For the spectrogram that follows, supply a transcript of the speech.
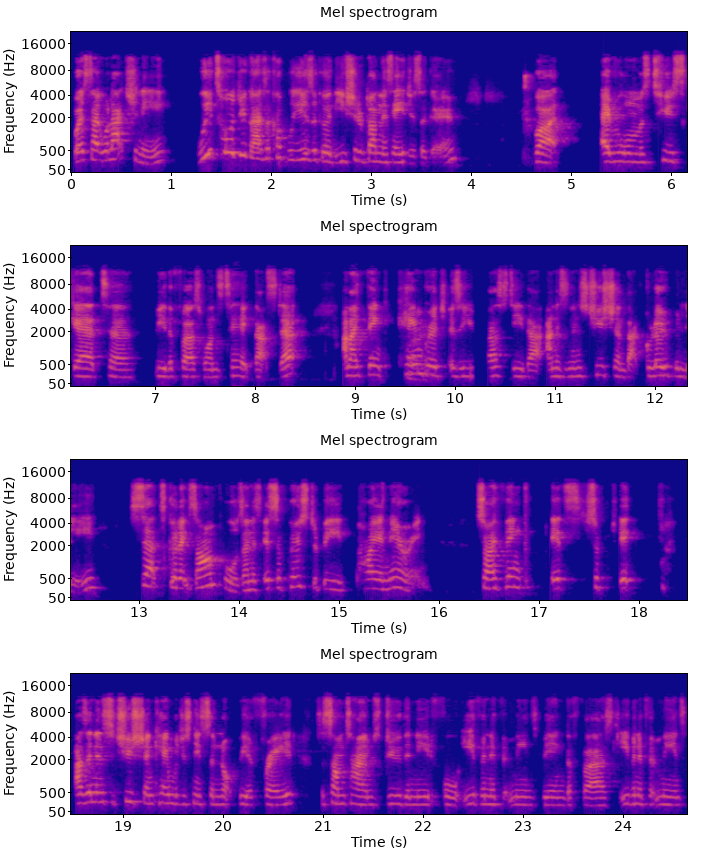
Where it's like, well, actually, we told you guys a couple years ago that you should have done this ages ago, but everyone was too scared to be the first one to take that step. And I think Cambridge right. is a university that, and is an institution that globally sets good examples and it's, it's supposed to be pioneering. So I think it's, it, as an institution, Cambridge just needs to not be afraid to sometimes do the needful, even if it means being the first, even if it means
